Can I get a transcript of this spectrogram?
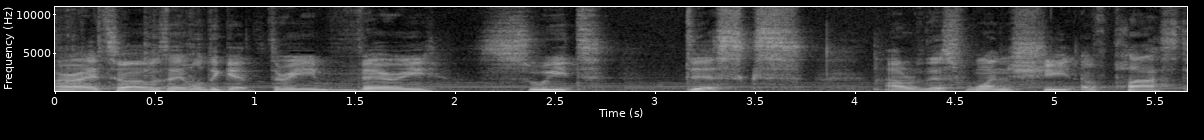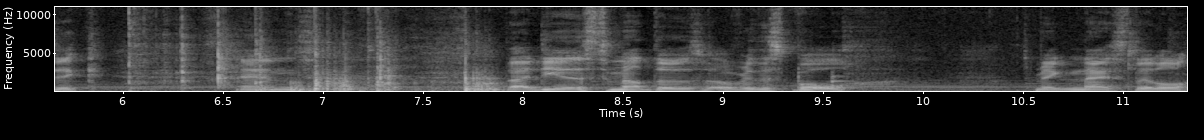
Alright, so I was able to get three very sweet discs out of this one sheet of plastic. And the idea is to melt those over this bowl to make nice little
